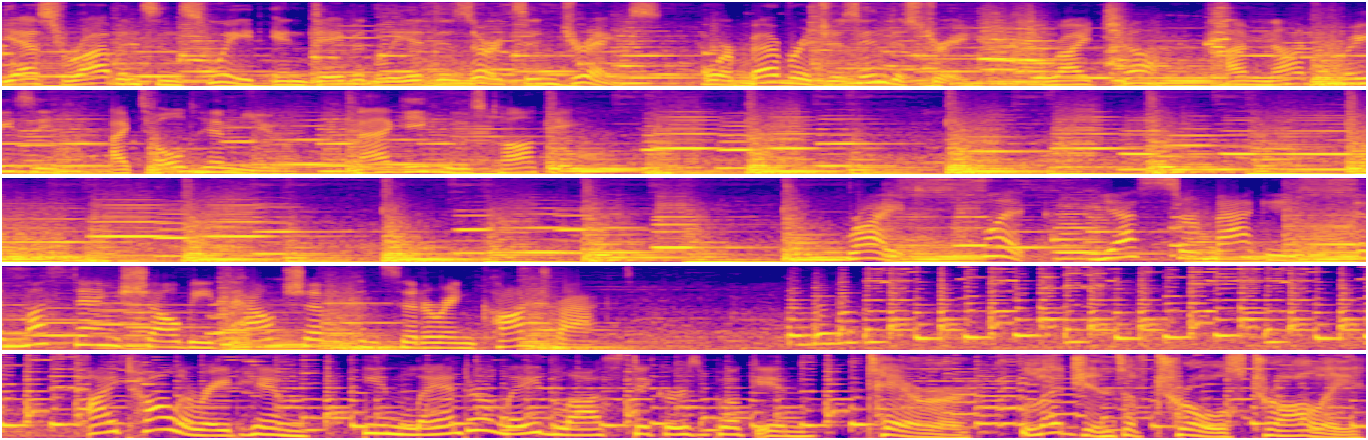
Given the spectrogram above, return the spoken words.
Yes, Robinson Sweet in David Leah Desserts and Drinks, or Beverages Industry. Right, Chuck. I'm not crazy. I told him you. Maggie, who's talking? Right, Flick. Yes, Sir Maggie. In Mustang Shelby Township considering contract. I tolerate him. In Lander Laidlaw Stickers book in Terror. Legends of Trolls Trolley.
